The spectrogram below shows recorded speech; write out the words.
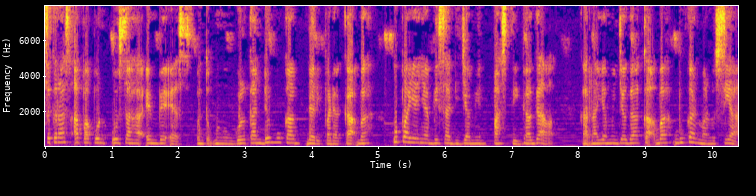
Sekeras apa pun usaha MBS untuk mengunggulkan demuka daripada Ka'bah, upayanya bisa dijamin pasti gagal, karena yang menjaga Ka'bah bukan manusia,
